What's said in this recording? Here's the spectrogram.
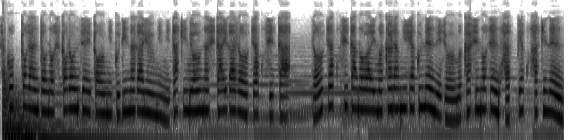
スコットランドのストロンゼイ島に首長竜に似た奇妙な死体が漂着した。漂着したのは今から200年以上昔の1808年、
